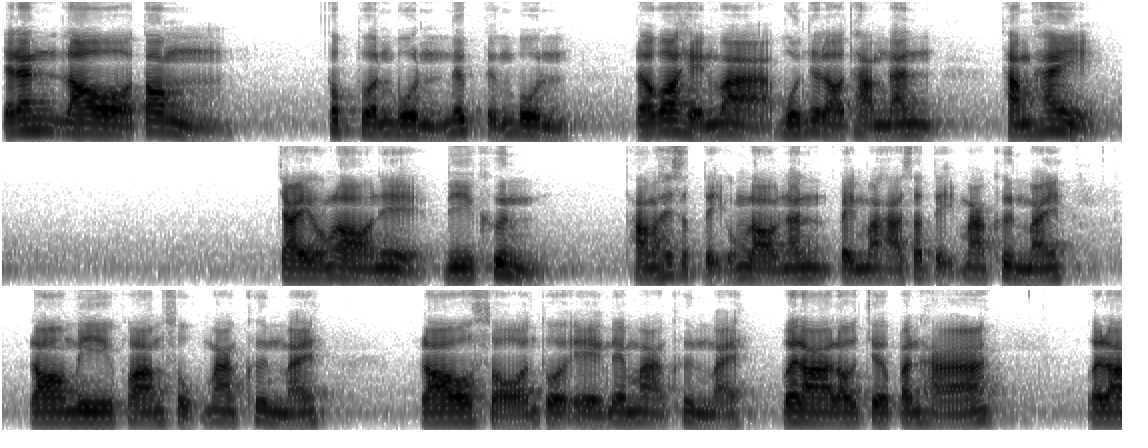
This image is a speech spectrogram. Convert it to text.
ฉะนั้นเราต้องทบทวนบุญนึกถึงบุญ แล้วก็เห็นว่าบุญที่เราทำนั้นทำให้ ใจของเราเนี่ยดีขึ้นทำให้สติของเรานั้นเป็นมหาสติมากขึ้นไหม เรามีความสุขมากขึ้นไหม เราสอนตัวเองได้มากขึ้นไหม เวลาเราเจอปัญหา เวลา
